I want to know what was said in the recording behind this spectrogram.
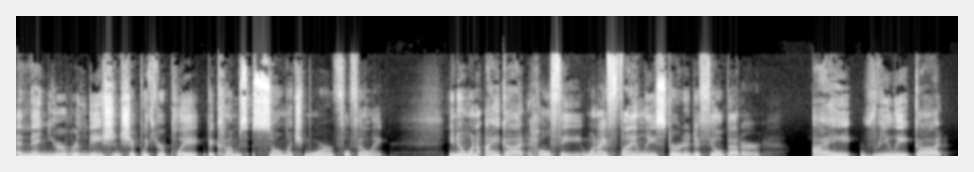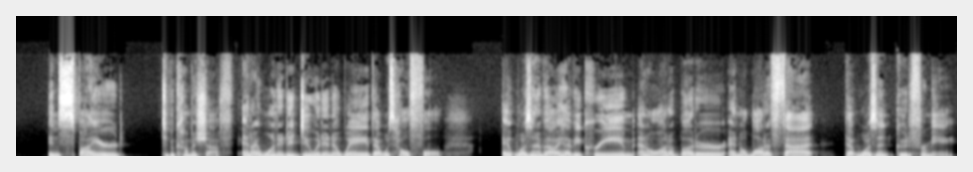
And then your relationship with your plate becomes so much more fulfilling. You know, when I got healthy, when I finally started to feel better, I really got inspired to become a chef. And I wanted to do it in a way that was healthful. It wasn't about heavy cream and a lot of butter and a lot of fat that wasn't good for me.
